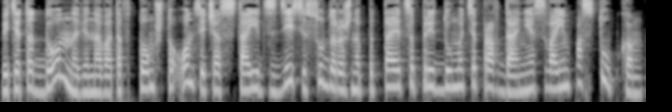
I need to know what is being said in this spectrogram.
Ведь это Донна виновата в том, что он сейчас стоит здесь и судорожно пытается придумать оправдание своим поступкам.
